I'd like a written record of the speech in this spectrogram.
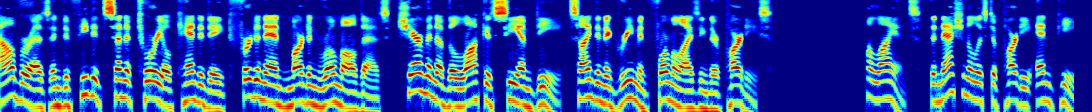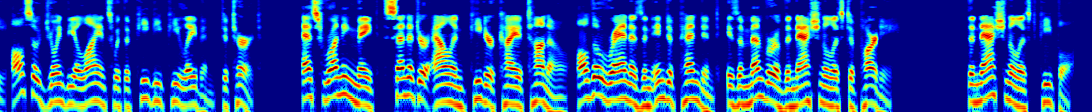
Alvarez and defeated senatorial candidate Ferdinand Martin Romualdez, chairman of the Lakas CMD, signed an agreement formalizing their parties. Alliance. The Nacionalista Party NP also joined the alliance with the PDP Laban, Duterte's running mate, Senator Alan Peter Cayetano, although ran as an independent, is a member of the Nacionalista Party. The Nationalist People's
